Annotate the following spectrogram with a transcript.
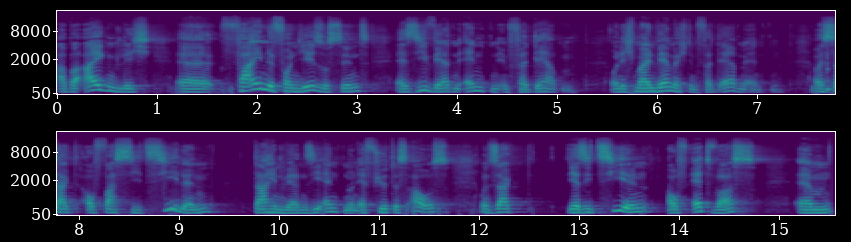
aber eigentlich äh, Feinde von Jesus sind, äh, sie werden enden im Verderben. Und ich meine, wer möchte im Verderben enden? Aber es sagt, auf was sie zielen, dahin werden sie enden. Und er führt das aus und sagt, ja, sie zielen auf etwas, ähm,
